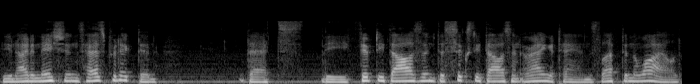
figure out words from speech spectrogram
The United Nations has predicted that the 50,000 to 60,000 orangutans left in the wild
